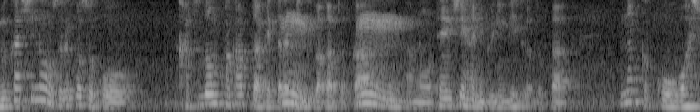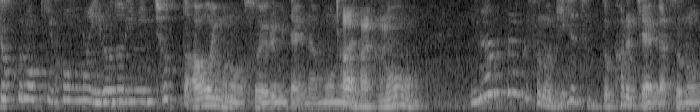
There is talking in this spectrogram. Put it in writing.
昔のそれこそこうカツ丼パカッと開けたら三つ葉かとか、うん。あの天津飯にグリーンピースがとかなんかこう和食の基本の彩りにちょっと青いものを添えるみたいなものの、はいはいはなんとなくその技術とカルチャーがその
